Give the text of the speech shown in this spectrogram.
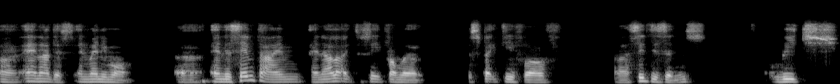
uh, and others and many more. Uh, at the same time, and I like to see it from a perspective of uh, citizens, which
